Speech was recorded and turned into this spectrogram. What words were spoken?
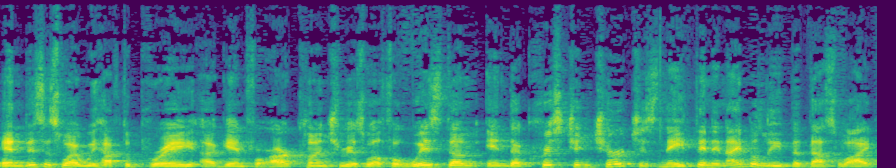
And this is why we have to pray again for our country as well, for wisdom in the Christian churches, Nathan. And I believe that that's why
